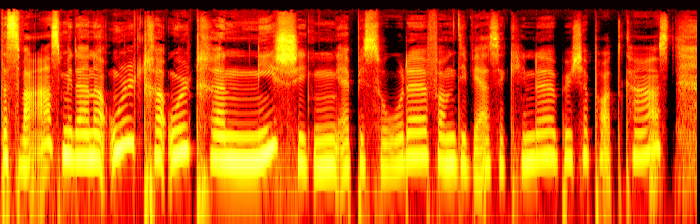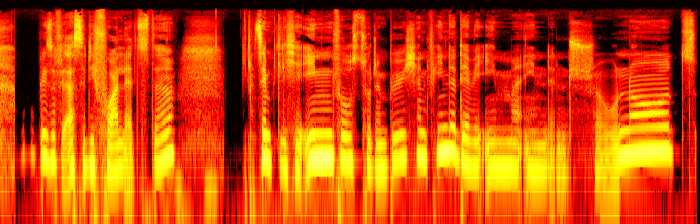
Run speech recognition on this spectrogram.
Das war's mit einer ultra, ultra nischigen Episode vom Diverse Kinderbücher Podcast. Bis auf die erste, die vorletzte. Sämtliche Infos zu den Büchern findet ihr wie immer in den Show Notes.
